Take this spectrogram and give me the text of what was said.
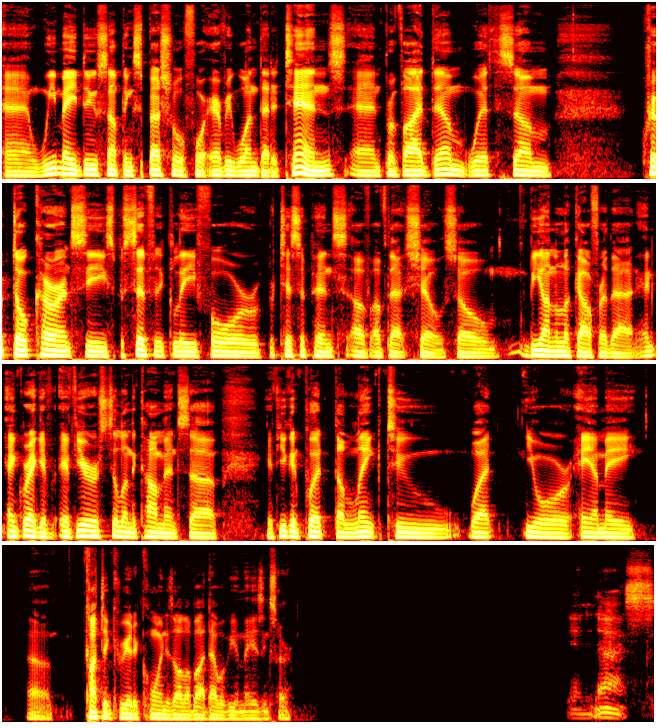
and we may do something special for everyone that attends and provide them with some cryptocurrency specifically for participants of, of that show. So be on the lookout for that. And, and Greg, if, if you're still in the comments, uh, if you can put the link to what your AMA uh, content creator coin is all about, that would be amazing, sir. Very nice.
